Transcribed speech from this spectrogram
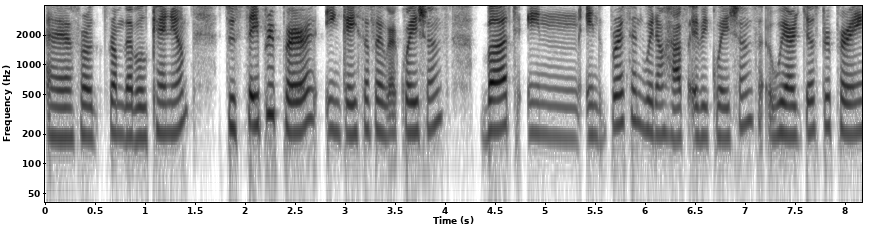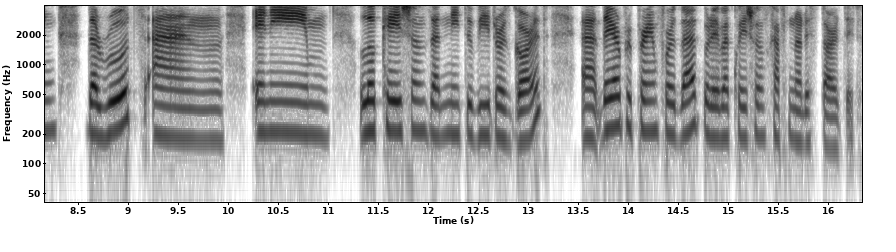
uh, for, from the volcano to stay prepared in case of evacuations. But in in the present, we don't have evacuations. We are just preparing the routes and any um, locations that need to be discarded. Uh, they are preparing for that, but evacuations have not started.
